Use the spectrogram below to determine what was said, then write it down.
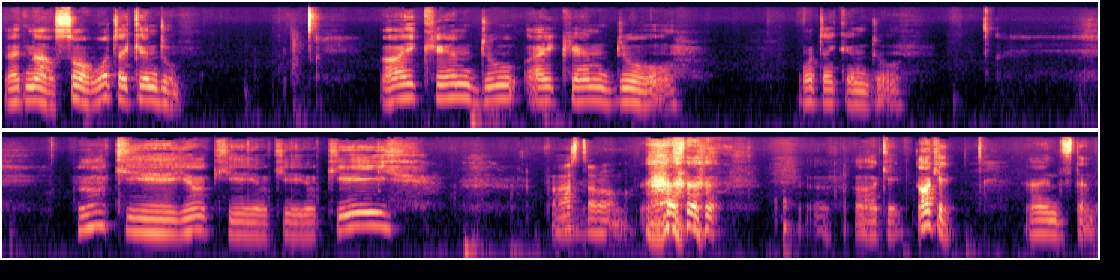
right now. So what I can do? I can do. I can do. What I can do? Okay, okay, okay, okay. Faster, Roma. Okay, okay. I understand.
